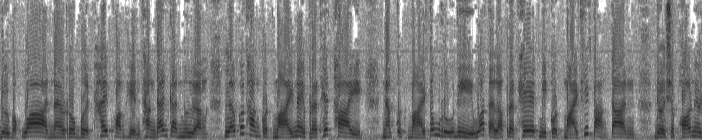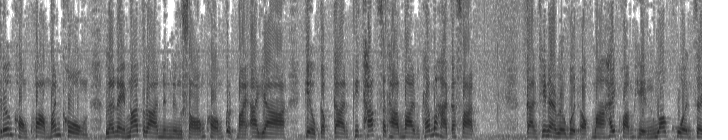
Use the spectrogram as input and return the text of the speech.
โดยบอกว่านายโรเบิร์ตให้ความเห็นทางด้านการเมือง แล้วก็ทางกฎหมายในประเทศไทย นักกฎหมายต้องรู้ดีว่าแต่ละประเทศมีกฎหมายที่ต่างกัน โดยเฉพาะในเรื่องของความมั่นคง และในมาตรา 112 ของกฎหมายอาญา เกี่ยวกับการพิทักษ์สถาบันพระมหากษัตริย์ การที่นายโรเบิร์ตออกมาให้ความเห็นว่าควรจะ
